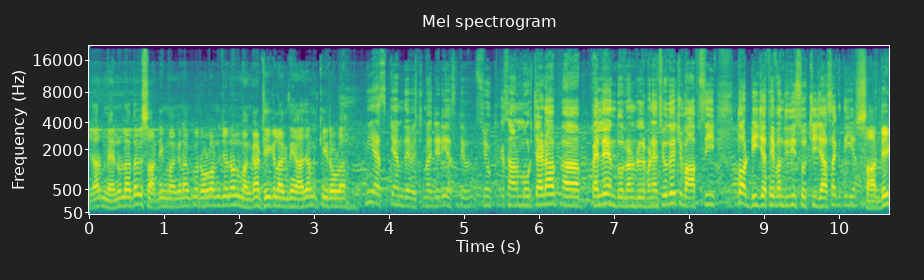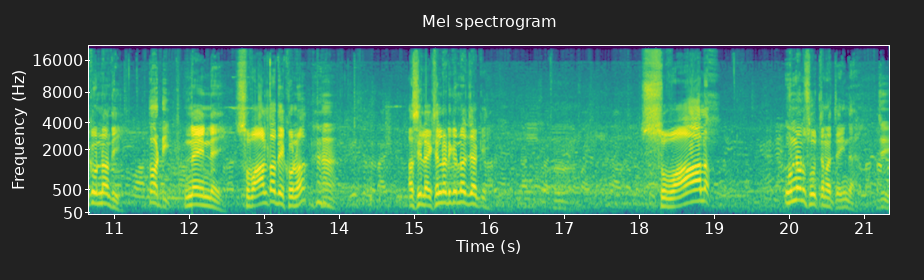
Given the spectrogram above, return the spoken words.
ਯਾਰ ਮੈਨੂੰ ਲੱਗਦਾ ਵੀ ਸਾਡੀ ਮੰਗ ਨਾਲ ਕੋਈ ਰੌਲਾ ਨਹੀਂ ਜੇ ਉਹਨਾਂ ਨੂੰ ਮੰਗਾਂ ਠੀਕ ਲੱਗਦੀਆਂ ਆ ਜਾਣ ਕੀ ਰੌਲਾ? ਨਹੀਂ ਐਸਕੇਐਮ ਦੇ ਵਿੱਚ ਮੈਂ ਜਿਹੜੀ ਐਸਕੇਐਮ ਸੰਯੁਕਤ ਕਿਸਾਨ ਮੋਰਚਾ ਜਿਹੜਾ ਅ, ਪਹਿਲੇ ਅੰਦੋਲਨ ਵੇਲੇ ਬਣਿਆ ਸੀ ਉਹਦੇ ਵਿੱਚ ਵਾਪਸੀ ਤੁਹਾਡੀ ਜਥੇਬੰਦੀ ਦੀ ਸੋਚੀ ਜਾ ਸਕਦੀ ਹੈ ਸਾਡੀ ਕਿ ਉਹਨਾਂ ਦੀ? ਤੁਹਾਡੀ? ਨਹੀਂ ਨਹੀਂ। ਸਵਾਲ ਤਾਂ ਦੇਖੋ ਨਾ। ਹਾਂ। ਅਸੀਂ ਇਲੈਕਸ਼ਨ ਲੜ ਕੇ ਉਹਨਾਂ 'ਚ ਜਾ ਕੇ। ਸਵਾਲ ਉਹਨਾਂ ਨੂੰ ਸੋਚਣਾ ਚਾਹੀਦਾ। ਹੈ। ਜੀ।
